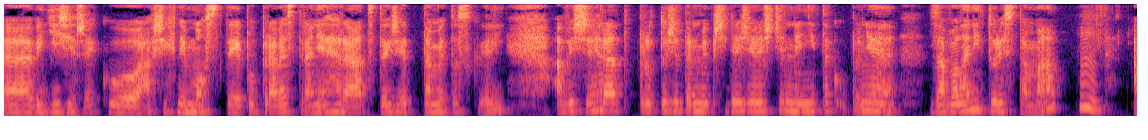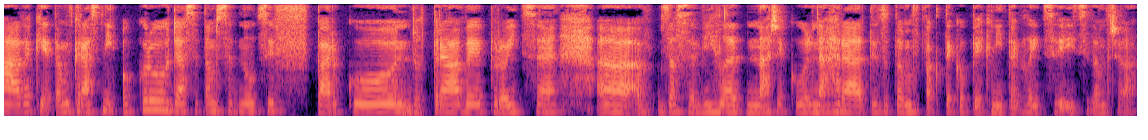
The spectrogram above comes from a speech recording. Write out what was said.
uh, vidíš řeku a všechny mosty po pravé straně hrad, takže tam je to skvělý. A Vyšehrad, protože ten mi přijde, že ještě není tak úplně zavalený turistama, Hmm. A taky je tam krásný okruh, dá se tam sednout si v parku do trávy, projít se a zase výhled na řeku, na hrad, je to tam fakt jako pěkný, takhle jít si, jít si tam třeba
